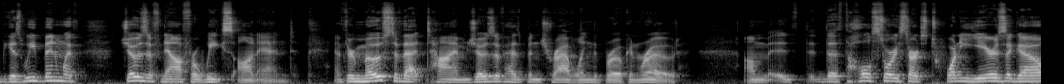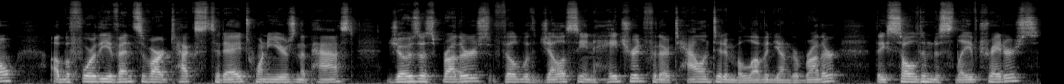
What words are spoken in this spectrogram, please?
Because we've been with Joseph now for weeks on end. And through most of that time, Joseph has been traveling the broken road. Um, it, the, the, whole story starts 20 years ago, uh, before the events of our text today, 20 years in the past. Joseph's brothers, filled with jealousy and hatred for their talented and beloved younger brother, they sold him to slave traders.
